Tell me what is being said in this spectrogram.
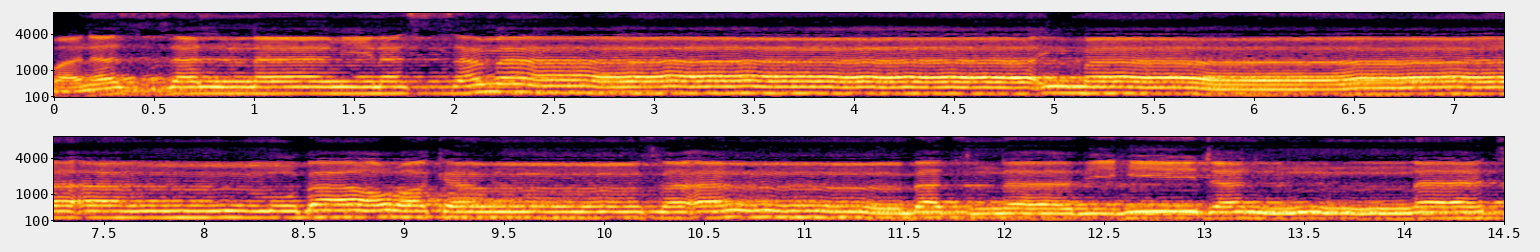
ونزلنا من السماء ماء مباركا فأنبتنا به جنات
